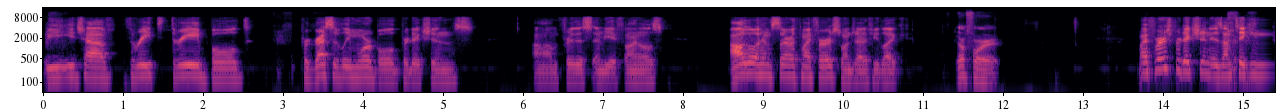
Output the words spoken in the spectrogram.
We each have three three bold progressively more bold predictions um, for this NBA Finals. I'll go ahead and start with my first one, Jett, if you'd like. Go for it. My first prediction is I'm taking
